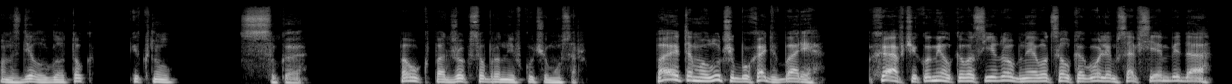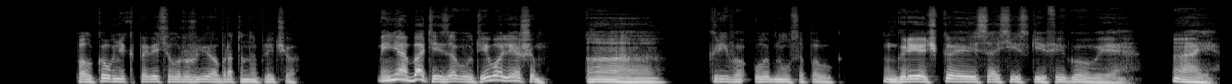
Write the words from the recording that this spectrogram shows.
Он сделал глоток и кнул. Сука. Паук поджег собранный в кучу мусор. Поэтому лучше бухать в баре. Хавчик у мелкого съедобный, а вот с алкоголем совсем беда. Полковник повесил ружье обратно на плечо. Меня батей зовут, его Лешим. Ага, криво улыбнулся паук. Гречка и сосиски фиговые. Ай.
